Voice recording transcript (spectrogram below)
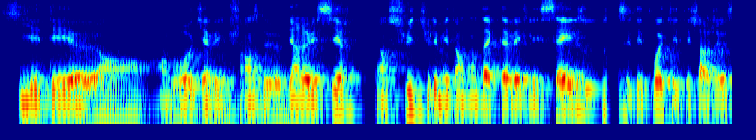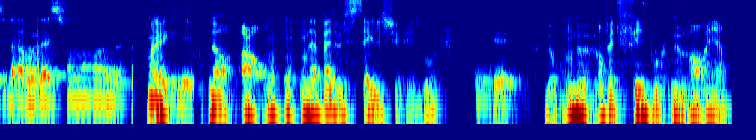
qui étaient en, en, gros, qui avaient une chance de bien réussir. Et ensuite, tu les mettais en contact avec les sales ou c'était toi qui étais chargé aussi de la relation avec les. Non, alors on n'a pas de sales chez Facebook. Ok. Donc, en fait, Facebook ne vend rien.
